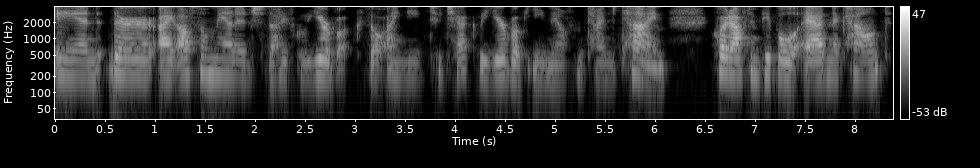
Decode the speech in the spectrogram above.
and there, I also manage the high school yearbook, so I need to check the yearbook email from time to time. Quite often people will add an account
